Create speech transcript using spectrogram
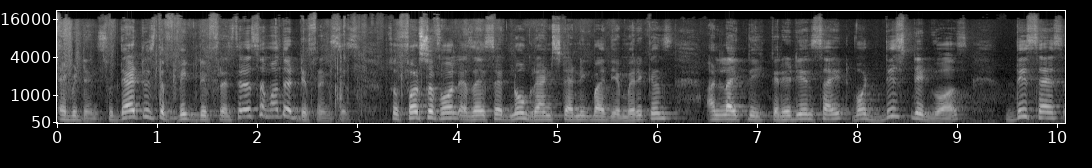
evidence. So that is the big difference. There are some other differences. So first of all, as I said, no grandstanding by the Americans. Unlike the Canadian side, what this did was, this has,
